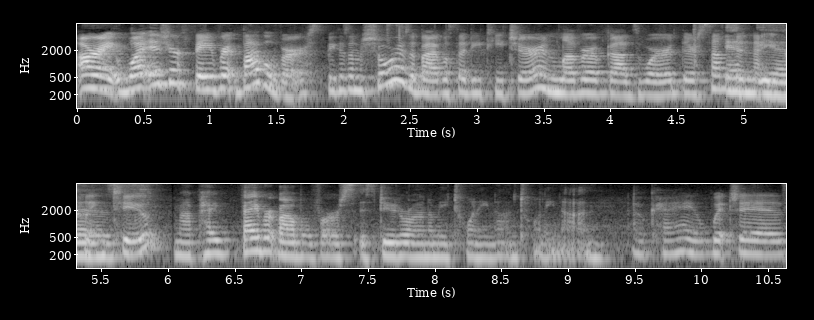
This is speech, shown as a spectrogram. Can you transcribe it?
All right. What is your favorite Bible verse? Because I'm sure as a Bible study teacher and lover of God's word, there's something It that you cling is- to. My pa- favorite Bible verse is Deuteronomy 29 29. Okay. Which is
